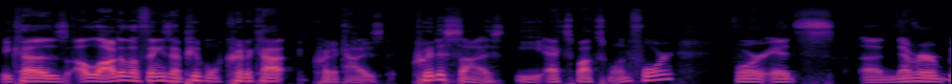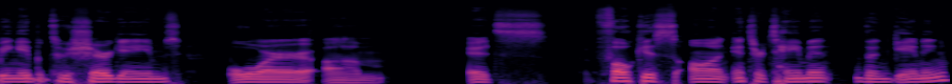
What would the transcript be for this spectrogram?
because a lot of the things that people critica- criticized criticized the Xbox One for for its uh, never being able to share games or um its focus on entertainment than gaming.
